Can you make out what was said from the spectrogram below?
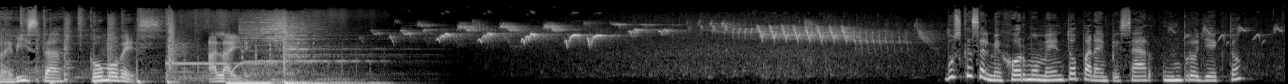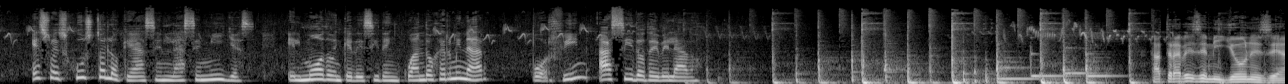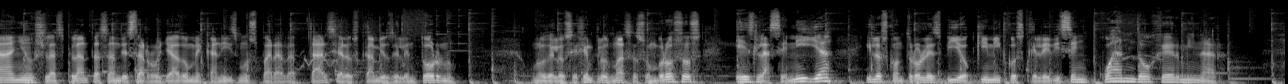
Revista Cómo ves, al aire. ¿Buscas el mejor momento para empezar un proyecto? Eso es justo lo que hacen las semillas. El modo en que deciden cuándo germinar, por fin ha sido develado. A través de millones de años, las plantas han desarrollado mecanismos para adaptarse a los cambios del entorno. Uno de los ejemplos más asombrosos es la semilla y los controles bioquímicos que le dicen cuándo germinar.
